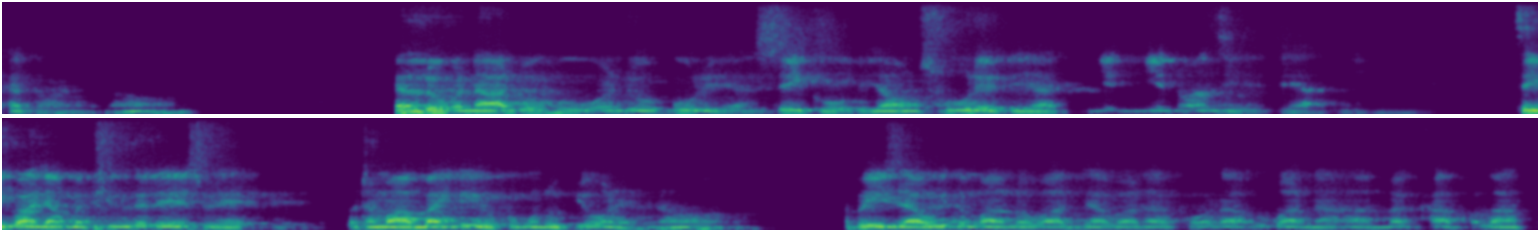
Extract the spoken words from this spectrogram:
ခက်သွားတယ်နော်အဲ့လိုမနာလိုမှုဝန်တိုမှုတွေကစိတ်ကိုအယောင်ဆိုးတဲ့တရားညှဉ်းနှွမ်းစေတဲ့တရားစိတ်ဘာကြောင့်မဖြူတယ်လဲဆိုတဲ့ပထမပိုင်းလေးကိုဘုန်းဘုန်းတို့ပြောတယ်နော်အဘိဇာဝိတမလောဘဇာဘာဒကောဒဥပနာဟမက္ခပလာတ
